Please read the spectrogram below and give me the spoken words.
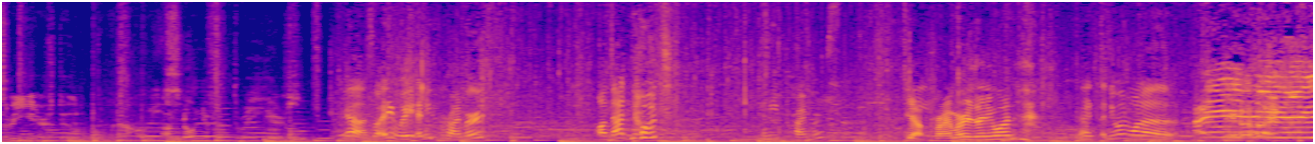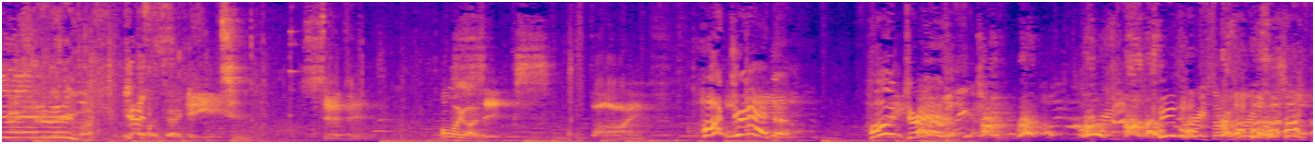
for three years, dude. We're not I've known you for three years. Yeah, so anyway, any primers? On that note, any primers? Yeah, primers, anyone? Guys, anyone wanna. Yes! Eight, seven, Oh my god. six, five. Hundred! Hundred! Sorry, sorry, sorry, sorry, sorry.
